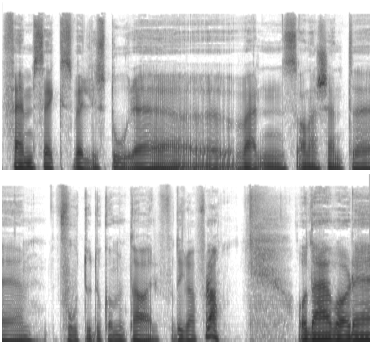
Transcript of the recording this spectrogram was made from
fem-seks veldig store eh, verdensanerkjente fotodokumentarfotografer, da. Og der var det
